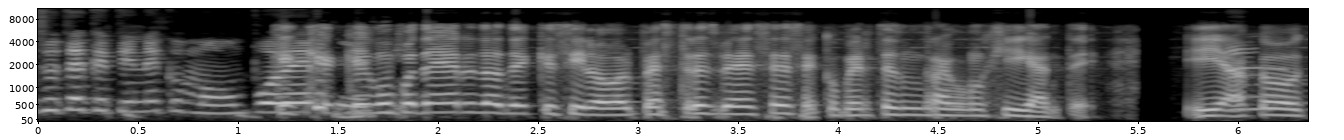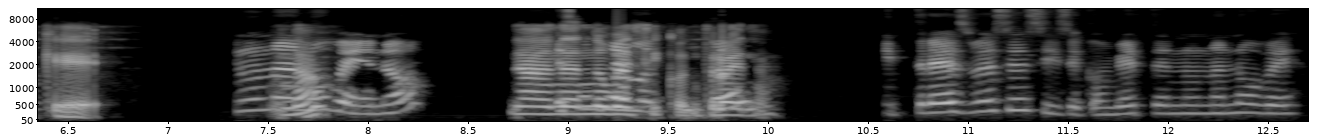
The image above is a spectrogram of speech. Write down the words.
Resulta que tiene como un poder. que, un poder donde que si lo golpeas tres veces se convierte en un dragón gigante. Y ya Ah. como que, en una ¿no? nube, ¿no? No, una un nube así con trueno. Y tres veces y se convierte en una nube.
